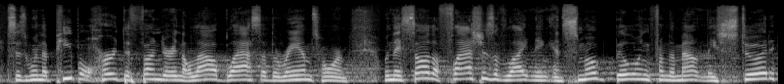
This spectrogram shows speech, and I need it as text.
it says, When the people heard the thunder and the loud blast of the ram's horn, when they saw the flashes of lightning and smoke billowing from the mountain, they stood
